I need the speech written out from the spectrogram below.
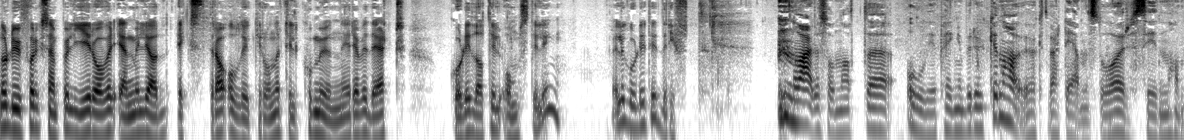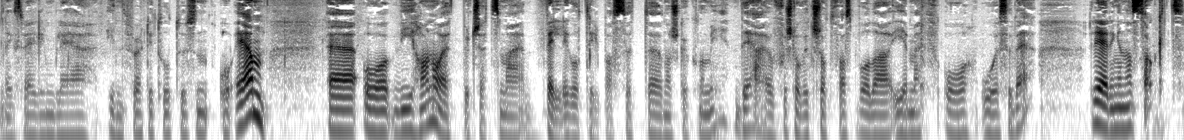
Når du f.eks. gir over 1 milliard ekstra oljekroner til kommunene i revidert, går de da til omstilling, eller går de til drift? Nå er det sånn at uh, Oljepengebruken har økt hvert eneste år siden handlingsregelen ble innført i 2001. Eh, og vi har nå et budsjett som er veldig godt tilpasset eh, norsk økonomi. Det er jo for så vidt slått fast både av IMF og OECD. Regjeringen har sagt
